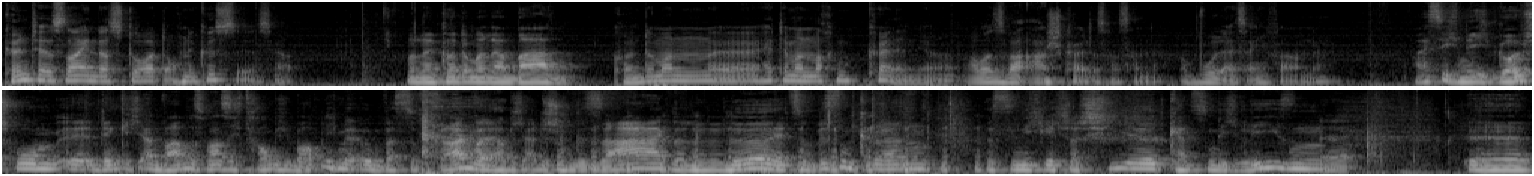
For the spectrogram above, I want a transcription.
könnte es sein, dass dort auch eine Küste ist, ja. Und dann konnte man da baden. Konnte man, äh, hätte man machen können, ja. Aber es war arschkalt, das Wasser, ne? Obwohl es eigentlich warm, ne? Weiß ich nicht. Golfstrom, äh, denke ich an warmes Wasser. Ich traue mich überhaupt nicht mehr irgendwas zu fragen, weil habe ich alles schon gesagt. Lalalala, Hättest du wissen können. Hast du nicht recherchiert, kannst du nicht lesen. Äh,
